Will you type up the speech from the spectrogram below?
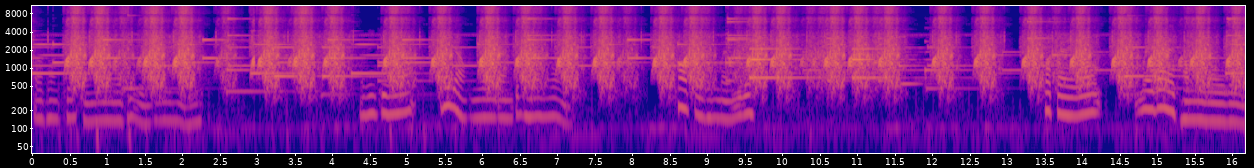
เราทำคลิปของเราที่เหลือกันหน่อยอันนี้จริงๆนะไม่อยากมีอะไรกันก็ได้ข้าไปทำไมไม่รู้ เข้าไปแล้วไม่ได้ทำอะไรเลย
